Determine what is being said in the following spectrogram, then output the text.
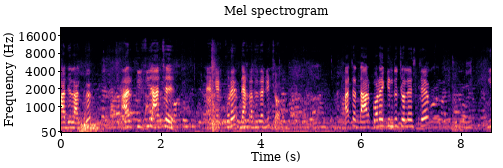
কাজে লাগবে। আর কি কি আছে? এক এক করে দেখাতে থাকি চলো। আচ্ছা তারপরে কিন্তু চলে এসছে কি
